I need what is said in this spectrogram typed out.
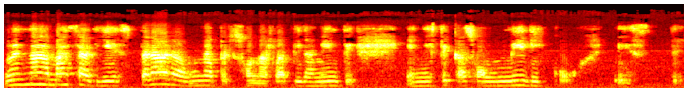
no es nada más adiestrar a una persona rápidamente, en este caso a un médico, este,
